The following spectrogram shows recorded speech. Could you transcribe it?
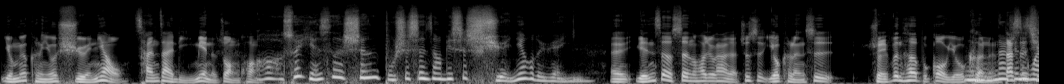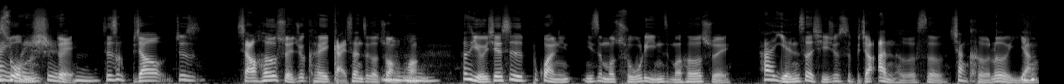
有没有可能有血尿掺在里面的状况。哦，所以颜色深不是肾脏病，是血尿的原因。呃，颜色深的话就看到，就是有可能是水分喝不够，有可能。但是其实我们对，嗯、这是比较就是只要喝水就可以改善这个状况。嗯、但是有一些是不管你你怎么处理，你怎么喝水。它的颜色其实就是比较暗褐色，像可乐一样，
